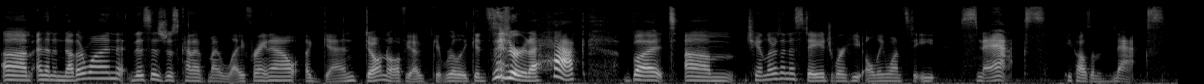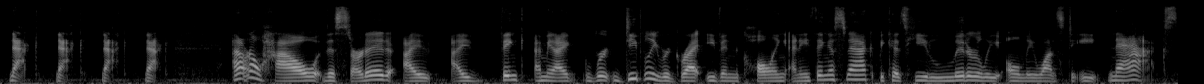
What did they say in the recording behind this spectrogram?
Um, and then another one, this is just kind of my life right now. Again, don't know if you really consider it a hack, but um, Chandler's in a stage where he only wants to eat snacks. He calls them knacks. Knack, knack, knack, knack. I don't know how this started. I I think I mean I re- deeply regret even calling anything a snack because he literally only wants to eat snacks.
